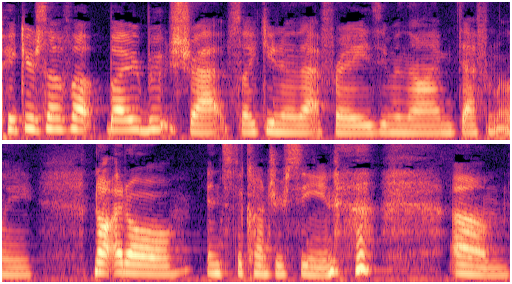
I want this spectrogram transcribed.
pick yourself up by your bootstraps, like you know that phrase, even though I'm definitely not at all into the country scene. um,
